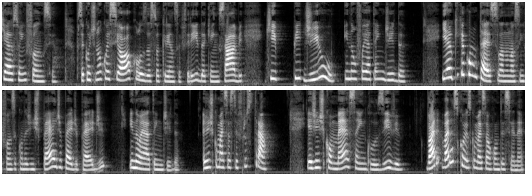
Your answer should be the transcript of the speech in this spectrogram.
Que é a sua infância. Você continua com esse óculos da sua criança ferida, quem sabe, que pediu e não foi atendida. E aí o que, que acontece lá na nossa infância quando a gente pede, pede, pede e não é atendida? A gente começa a se frustrar. E a gente começa, inclusive, várias coisas começam a acontecer, né?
